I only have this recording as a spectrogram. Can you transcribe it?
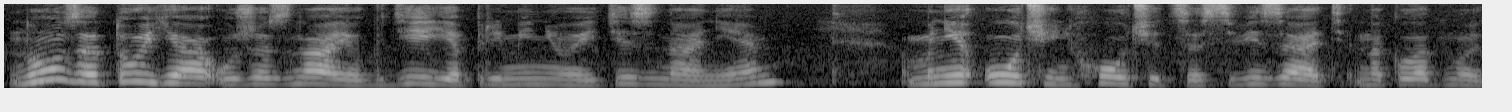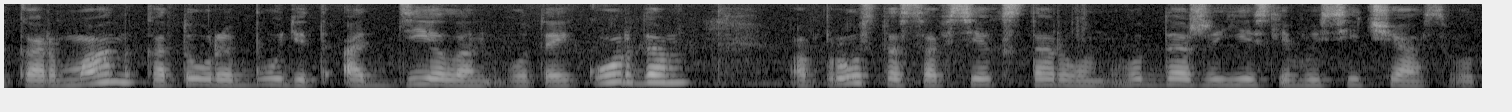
Но зато я уже знаю, где я применю эти знания. Мне очень хочется связать накладной карман, который будет отделан вот айкордом а просто со всех сторон. Вот даже если вы сейчас, вот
